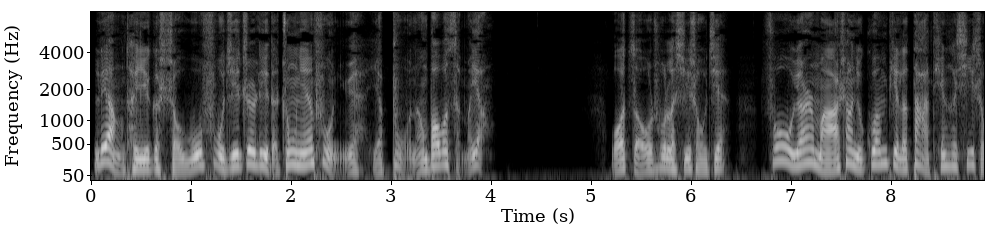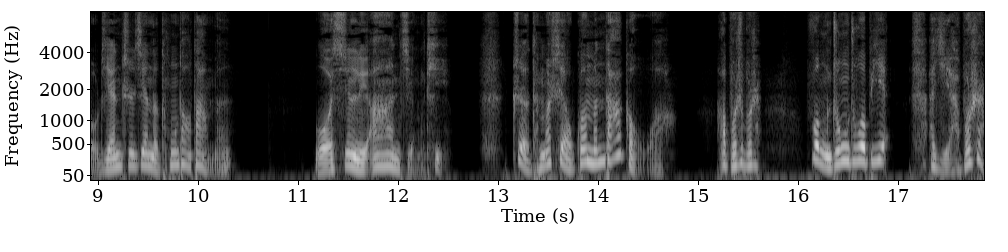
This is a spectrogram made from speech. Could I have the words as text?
谅他一个手无缚鸡之力的中年妇女，也不能把我怎么样。我走出了洗手间，服务员马上就关闭了大厅和洗手间之间的通道大门。我心里暗暗警惕，这他妈是要关门打狗啊！啊，不是不是，瓮中捉鳖，也不是。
